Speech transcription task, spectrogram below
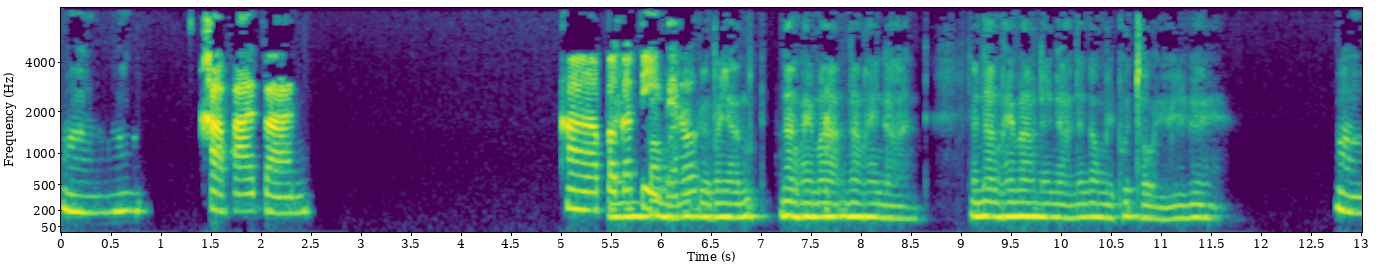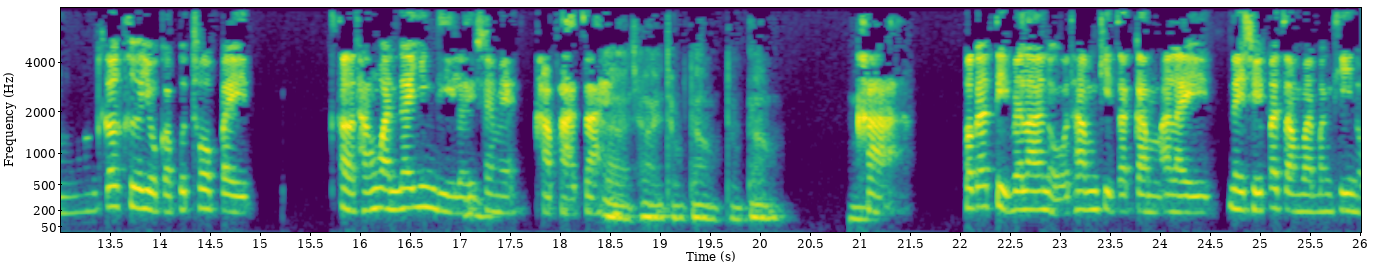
อืมค่ะพระอาจารย์ค่ะปกติแล้วคือพยายามนั่งให้มาก นั่งให้นานจะนั่งให้มากได้นานนั้นต้องมีพุโทโธอยู่เรื่อยอืมก็คืออยู่กับพุทโธไปเอ่อทั้งวันได้ยิ่งดีเลยใช่ไหมค่ะพระอาจารย์อ่าใช่ถูกต้องถูกต้องค่ะ ปกติเวลาหนูทำกิจกรรมอะไรในชีวิตประจำวันบางทีหนู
